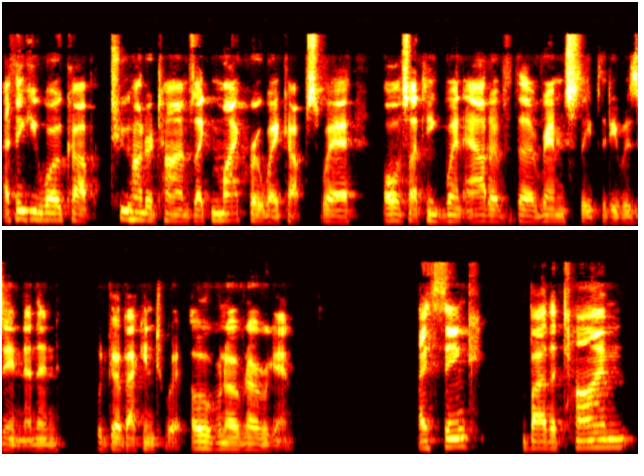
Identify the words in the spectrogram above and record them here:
I think he woke up 200 times, like micro wake ups, where all of a sudden he went out of the REM sleep that he was in and then would go back into it over and over and over again. I think by the time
